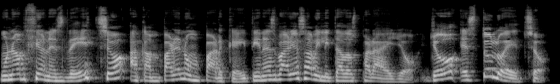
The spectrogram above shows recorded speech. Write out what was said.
Una opción es, de hecho, acampar en un parque y tienes varios habilitados para ello. Yo esto lo he hecho.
